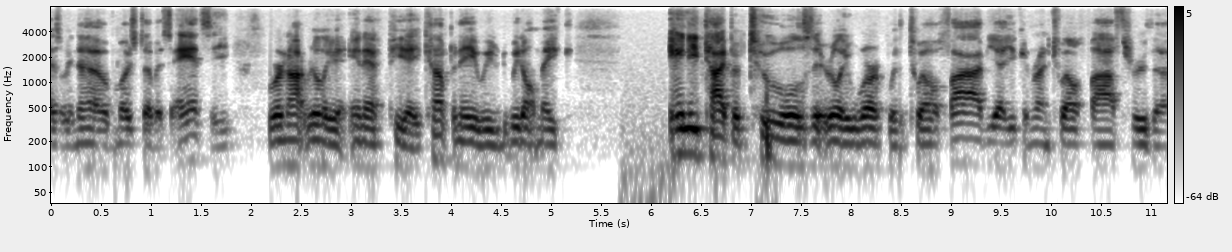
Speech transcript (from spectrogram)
As we know, most of it's ANSI. We're not really an NFPA company. We we don't make any type of tools that really work with 12.5. Yeah, you can run 12.5 through the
